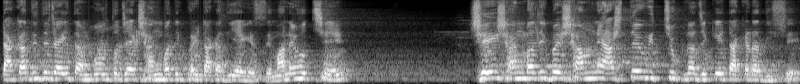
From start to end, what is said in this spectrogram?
টাকা দিতে চাইতাম, বলতো যে এক সাংবাদিক ভাই টাকা দিয়ে গেছে। মানে হচ্ছে, সেই সাংবাদিক ভাই সামনে আসতেও ইচ্ছুক না যে কে টাকাটা দিছে।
